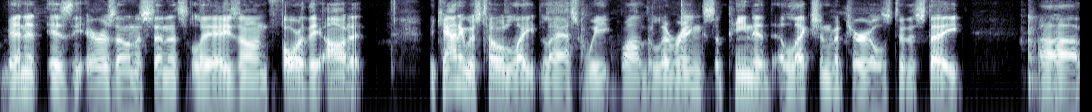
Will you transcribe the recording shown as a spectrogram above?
Bennett is the Arizona Senate's liaison for the audit. The county was told late last week while delivering subpoenaed election materials to the state uh,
